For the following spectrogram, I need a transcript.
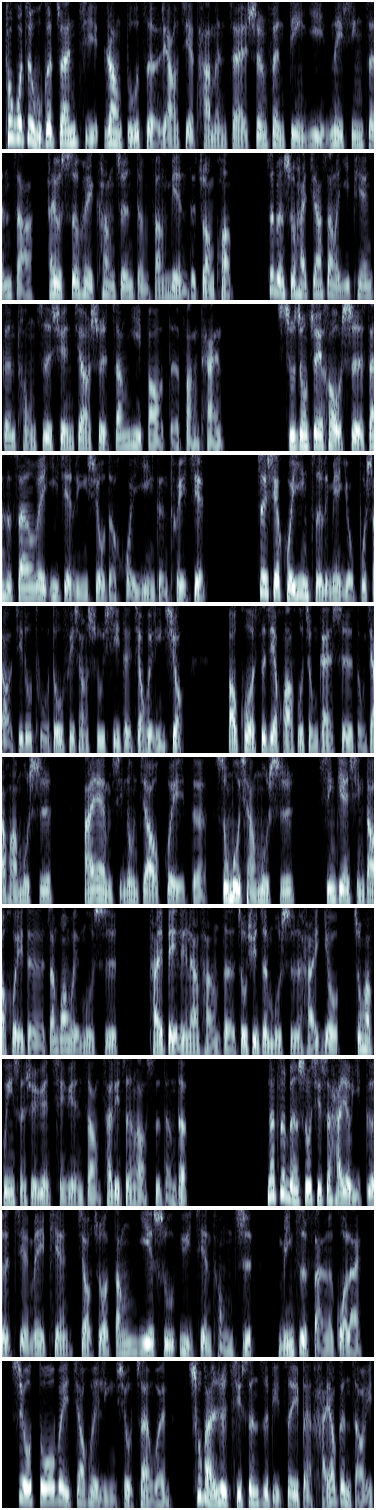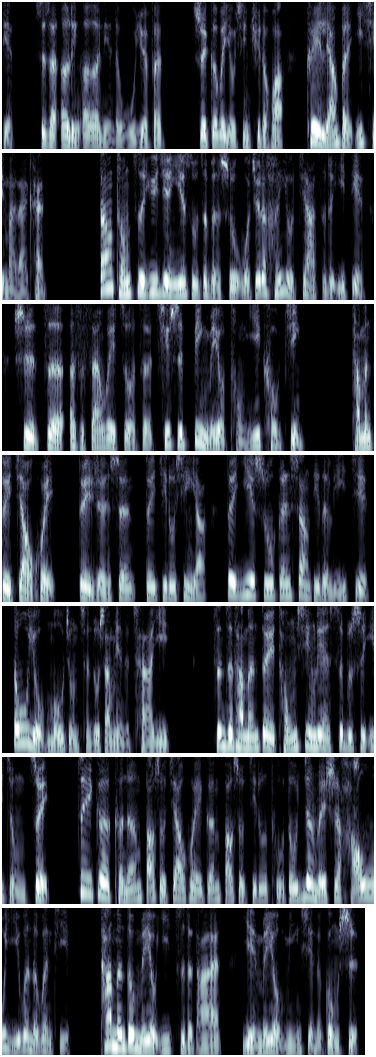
透过这五个专辑，让读者了解他们在身份定义、内心挣扎，还有社会抗争等方面的状况。这本书还加上了一篇跟同志宣教士张义宝的访谈，书中最后是三十三位意见领袖的回应跟推荐。这些回应者里面有不少基督徒都非常熟悉的教会领袖，包括世界华府总干事董家华牧师、I M 行动教会的宋木强牧师、新店行道会的张光伟牧师、台北灵粮堂的周训正牧师，还有中华福音神学院前院长蔡丽珍老师等等。那这本书其实还有一个姐妹篇，叫做《当耶稣遇见同志》，名字反了过来，是由多位教会领袖撰文，出版日期甚至比这一本还要更早一点，是在二零二二年的五月份。所以各位有兴趣的话，可以两本一起买来看。《当同志遇见耶稣》这本书，我觉得很有价值的一点是，这二十三位作者其实并没有统一口径，他们对教会、对人生、对基督信仰。对耶稣跟上帝的理解都有某种程度上面的差异，甚至他们对同性恋是不是一种罪，这一个可能保守教会跟保守基督徒都认为是毫无疑问的问题，他们都没有一致的答案，也没有明显的共识，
